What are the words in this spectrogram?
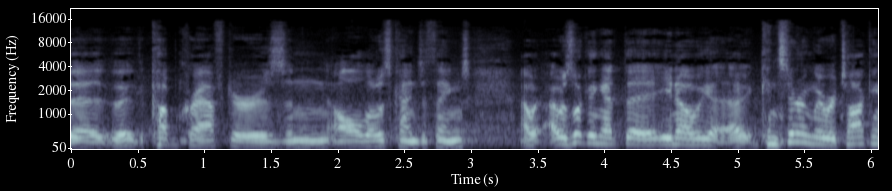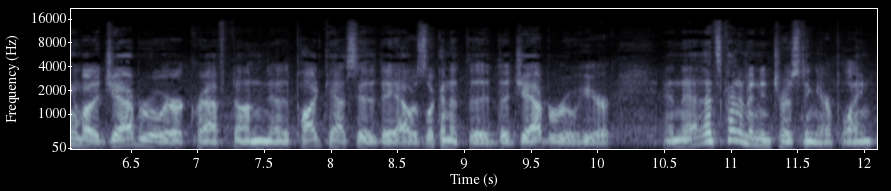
the, the CubCrafters and all those kinds of things. I, was looking at the, you know, uh, considering we were talking about a Jabiru aircraft on uh, the podcast the other day, I was looking at the, the Jabiru here, and that, that's kind of an interesting airplane.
